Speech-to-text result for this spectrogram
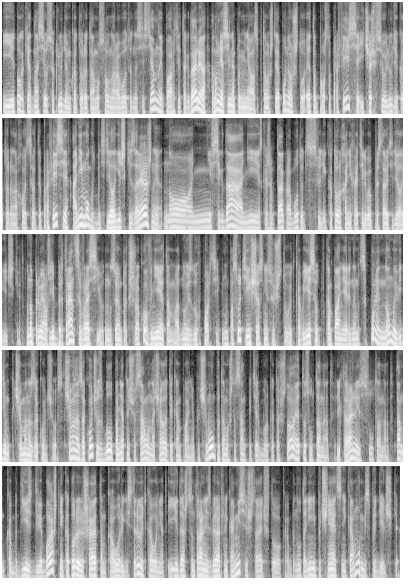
И то, как я относился к людям, которые там условно работают на системной партии и так далее, оно у меня сильно поменялось, потому что я понял, что это просто профессия, и чаще всего люди, которые находятся в этой профессии, они могут быть идеологически заряжены, но не всегда они, скажем так, работают с людьми, которых они хотели бы представить идеологически. Ну, например, либертарианцы в России, вот, назовем так широко, вне там одной из двух партий. Ну, по сути, их сейчас не существует. Как бы есть вот компания Арины Мацепулин, но мы видим, чем она закончилась. Чем она закончилась, было понятно еще с самого начала этой кампании. Почему? Потому что Санкт-Петербург это что? Это султанат, электоральный султанат. Там как бы есть две башни, которые решают там, кого регистрировать, кого нет. И даже Центральная избирательная комиссия считает, что как бы, ну, вот они не подчиняются никому, беспредельщики.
